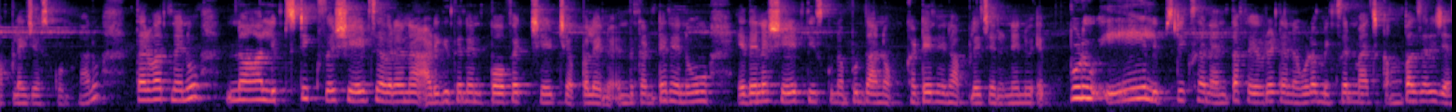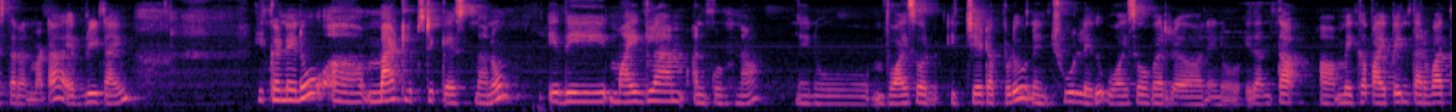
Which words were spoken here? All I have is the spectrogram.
అప్లై చేసుకుంటున్నాను. తర్వాత నేను నా లిప్స్టిక్స్ షేడ్స్ ఎవరైనా అడిగితే నేను పర్ఫెక్ట్ షేడ్ చెప్పలేను. ఎందుకంటే నేను ఏదైనా షేడ్ తీసుకున్నప్పుడు దాన్ని ఒక్కటే నేను అప్లై చేయను. నేను ఎప్పుడు ఏ లిప్స్టిక్స్ అయినా ఎంత ఫేవరెట్ అయినా కూడా మిక్స్ అండ్ మ్యాచ్ కంపల్సరీ చేస్తారనమాట ఎవ్రీ టైం ఇక్కడ నేను మ్యాట్ లిప్స్టిక్ వేస్తున్నాను. ఇది మై గ్లామ్ అనుకుంటున్నా. నేను వాయిస్ ఓవర్ ఇచ్చేటప్పుడు నేను చూడలేదు. వాయిస్ ఓవర్ నేను ఇదంతా మేకప్ అయిపోయిన తర్వాత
